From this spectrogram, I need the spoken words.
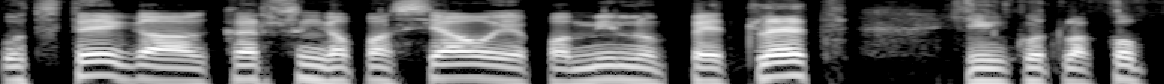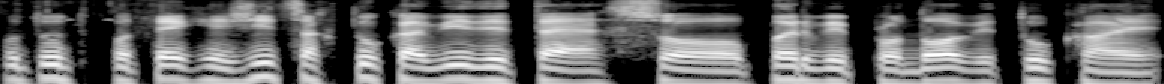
od tega, kar sem ga pa sejal, je pa minilo pet let. In kot lahko tudi po teh ježicah tukaj vidite, so prvi plodovi tukaj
